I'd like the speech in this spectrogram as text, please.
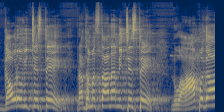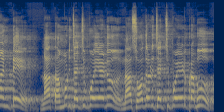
గౌరవం ఇచ్చేస్తే ప్రథమ స్థానాన్ని ఇచ్చేస్తే నువ్వు ఆపదా అంటే నా తమ్ముడు చచ్చిపోయాడు నా సోదరుడు చచ్చిపోయాడు ప్రభు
